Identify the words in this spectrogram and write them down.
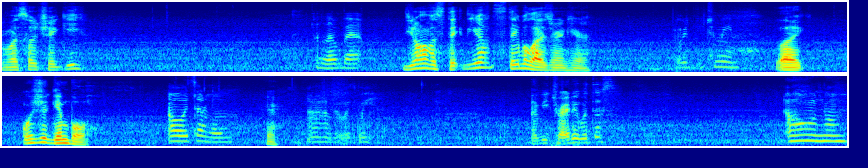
Am I so shaky? A little bit. You don't have a sta- you have a stabilizer in here. What do you mean? Like, where's your gimbal? Oh, it's at home. Here. I don't have it with me. Have you tried it with this? Oh no.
